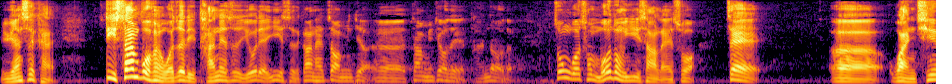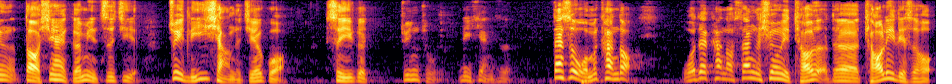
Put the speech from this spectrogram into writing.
袁世凯。第三部分我这里谈的是有点意思的，刚才赵明教呃张明教授也谈到的。中国从某种意义上来说，在呃晚清到辛亥革命之际，最理想的结果是一个君主立宪制。但是我们看到，我在看到三个训位条的条例的时候，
